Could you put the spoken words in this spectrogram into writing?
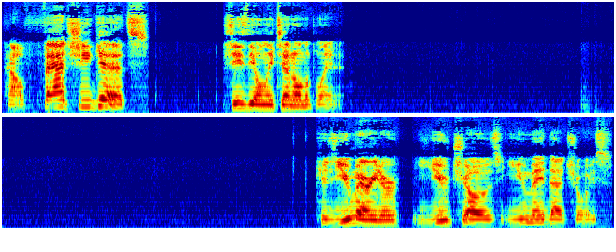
how fat she gets, she's the only 10 on the planet. Because you married her, you chose, you made that choice.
